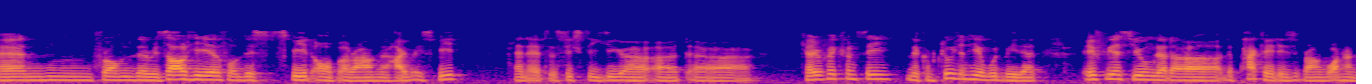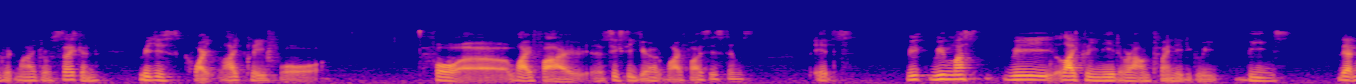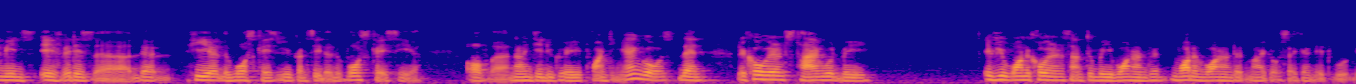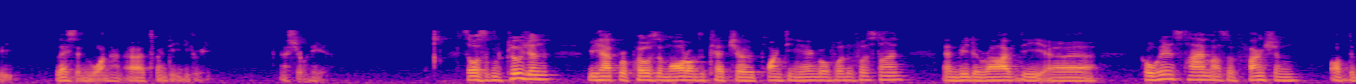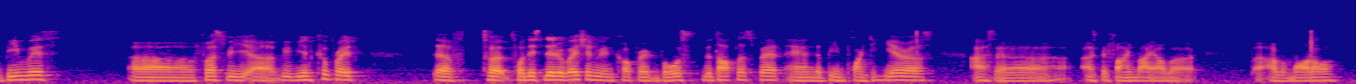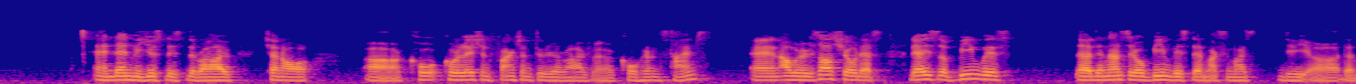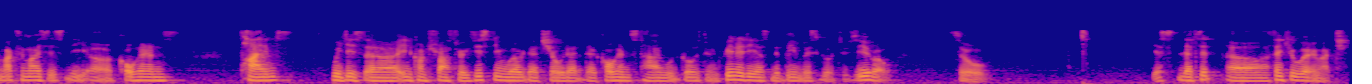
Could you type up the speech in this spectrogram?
And from the result here for this speed of around the highway speed and at the 60 gigahertz uh, carrier frequency, the conclusion here would be that if we assume that uh, the packet is around 100 microsecond, which is quite likely for for uh, Wi-Fi uh, 60 gigahertz Wi-Fi systems, it's we we must we likely need around 20 degree beams. That means if it is uh, here the worst case, we consider the worst case here of uh, 90 degree pointing angles, then the coherence time would be if you want the coherence time to be 100, more than 100 microsecond, it would be less than 120 uh, degree, as shown here. So as a conclusion, we have proposed a model to capture pointing angle for the first time, and we derived the uh, coherence time as a function of the beam width. Uh, first, we, uh, we, we, incorporate, uh, for this derivation, we incorporate both the Doppler spread and the beam pointing errors as, as defined by our our model. And then we use this derived channel uh, co correlation function to derive uh, coherence times. And our results show that there is a beam width, uh, the non-zero beam width that maximize the that maximizes the coherence times, which is uh, in contrast to existing work that show that the coherence time would go to infinity as the beam width goes to zero. So yes, that's it. Uh, thank you very much.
